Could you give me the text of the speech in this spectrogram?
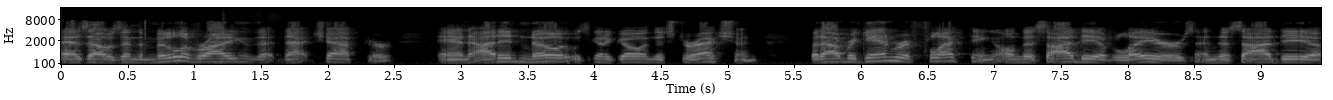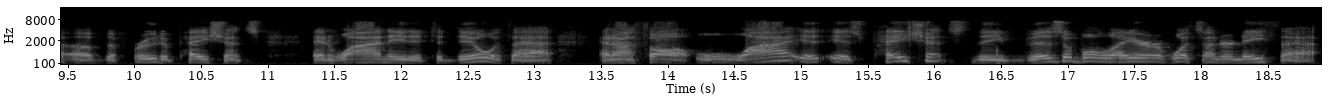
As I was in the middle of writing that, that chapter, and I didn't know it was going to go in this direction, but I began reflecting on this idea of layers and this idea of the fruit of patience and why I needed to deal with that. And I thought, why is patience the visible layer? Of what's underneath that?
